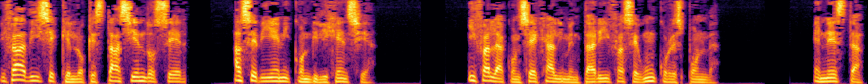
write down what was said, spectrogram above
Ifa dice que lo que está haciendo ser, hace bien y con diligencia. Ifa le aconseja alimentar Ifa según corresponda. En esta,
